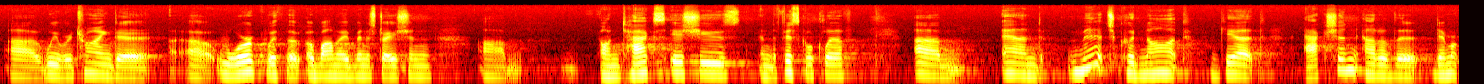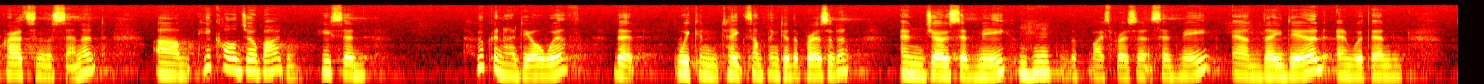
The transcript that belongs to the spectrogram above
uh, we were trying to uh, work with the Obama administration um, on tax issues and the fiscal cliff, um, and Mitch could not get action out of the Democrats in the Senate. Um, he called Joe Biden. He said, Who can I deal with that we can take something to the president? And Joe said, Me. The vice president said, Me. And they did. And within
